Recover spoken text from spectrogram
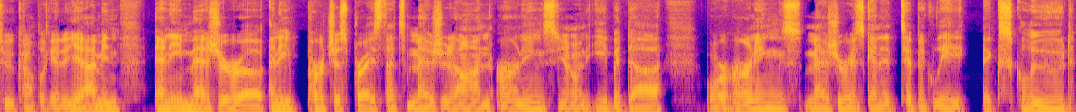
Too complicated. Yeah, I mean, any measure, uh, any purchase price that's measured on earnings, you know, an EBITDA or earnings measure is going to typically exclude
